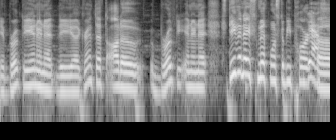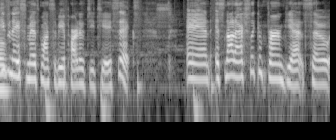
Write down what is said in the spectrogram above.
it broke the internet. The uh, Grand Theft Auto broke the internet. Stephen A. Smith wants to be part of yeah, of. Stephen A. Smith wants to be a part of GTA 6. and it's not actually confirmed yet so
